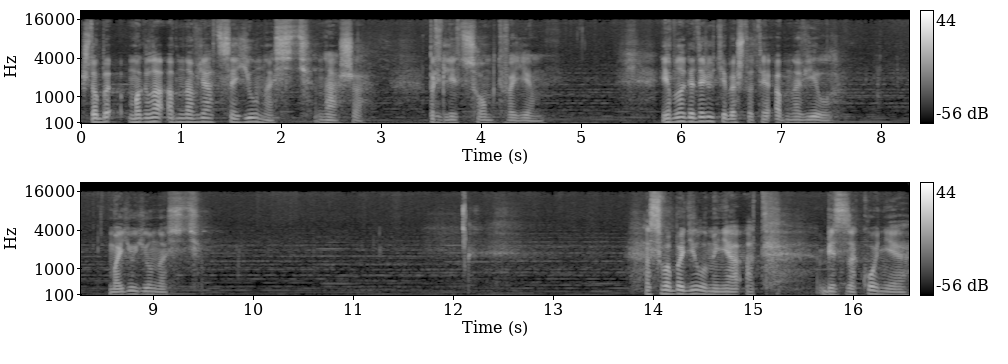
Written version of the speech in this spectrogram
чтобы могла обновляться юность наша пред лицом Твоим. Я благодарю Тебя, что Ты обновил мою юность, освободил меня от беззакония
